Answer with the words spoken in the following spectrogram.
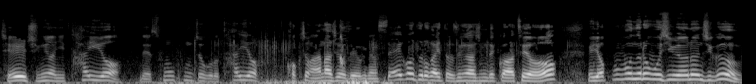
제일 중요한 이 타이어, 네, 소모품적으로 타이어 걱정 안 하셔도 돼요. 그냥 새 거 들어가 있다고 생각하시면 될 것 같아요. 옆부분으로 보시면은 지금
